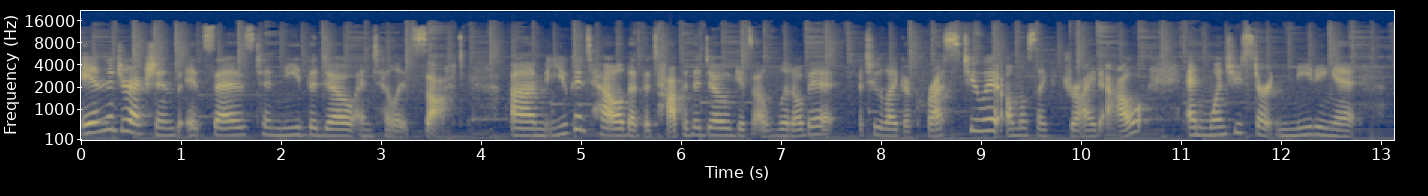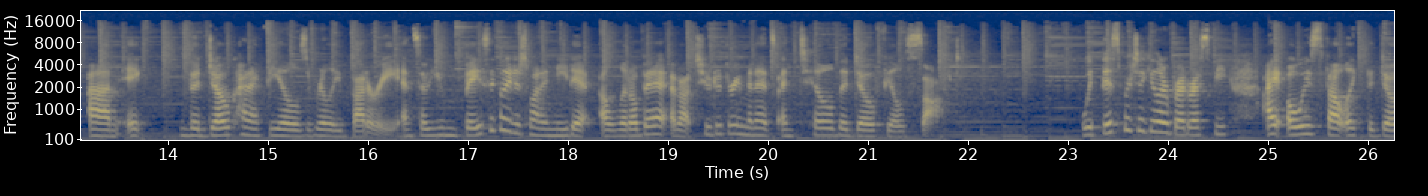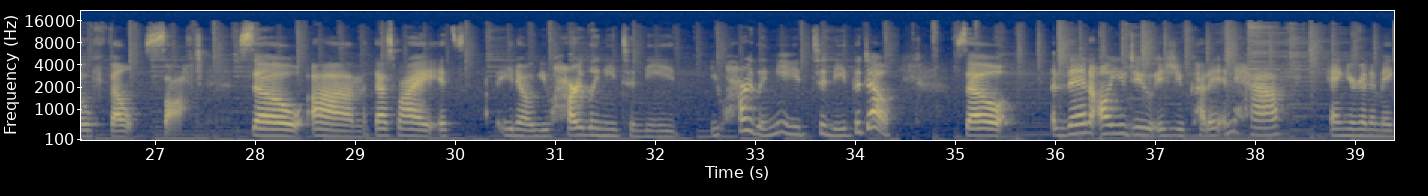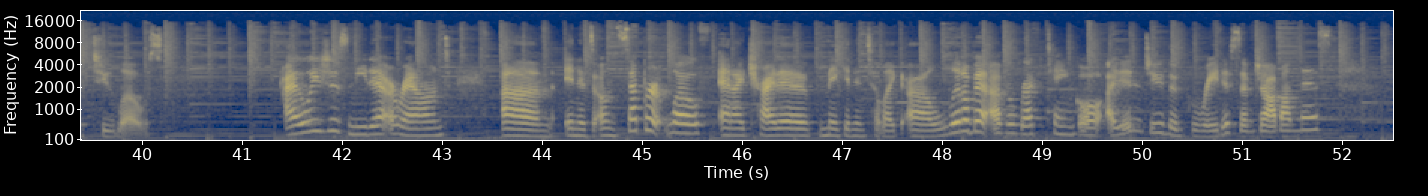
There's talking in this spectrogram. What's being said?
In the directions it says to knead the dough until it's soft um, you can tell that the top of the dough gets a little bit to like a crust to it, almost like dried out. And once you start kneading it, um, it the dough kind of feels really buttery. And so you basically just want to knead it a little bit, about two to three minutes until the dough feels soft. With this particular bread recipe, I always felt like the dough felt soft. So um, that's why it's, you know, you hardly need to knead you hardly need to knead the dough. So then all you do is you cut it in half and you're gonna make two loaves. I always just knead it around um, in its own separate loaf and I try to make it into like a little bit of a rectangle. I didn't do the greatest of job on this,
